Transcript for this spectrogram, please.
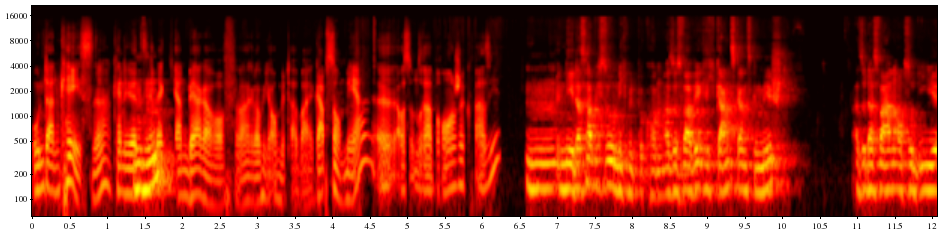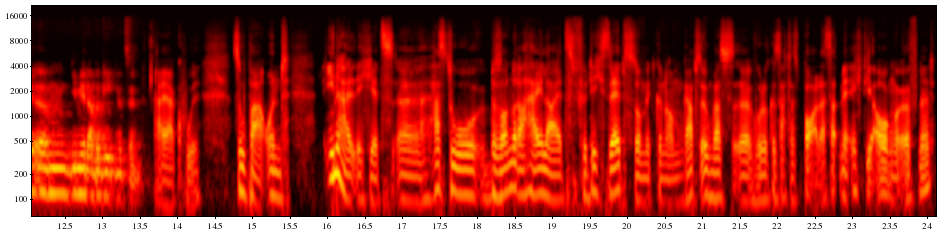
Und dann Case, ne? Kennt ihr jetzt mhm. direkt Jan Bergerhoff, war, glaube ich, auch mit dabei. Gab es noch mehr äh, aus unserer Branche quasi? Mm, nee, das habe ich so nicht mitbekommen. Also es war wirklich ganz, ganz gemischt. Also das waren auch so die, ähm, die mir da begegnet sind. Ah ja, cool. Super. Und inhaltlich jetzt, äh, hast du besondere Highlights für dich selbst so mitgenommen? Gab es irgendwas, äh, wo du gesagt hast, boah, das hat mir echt die Augen geöffnet?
